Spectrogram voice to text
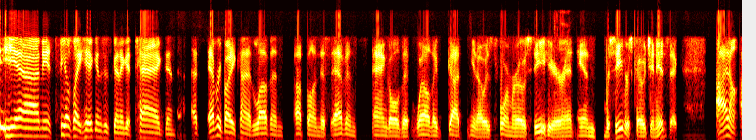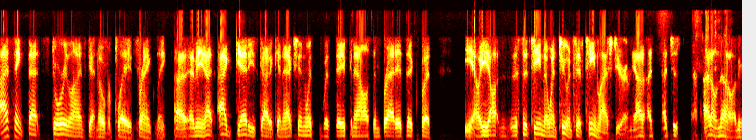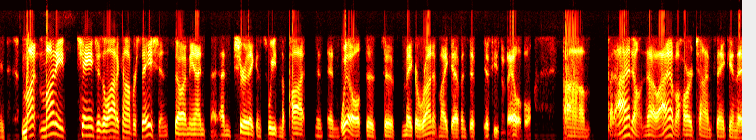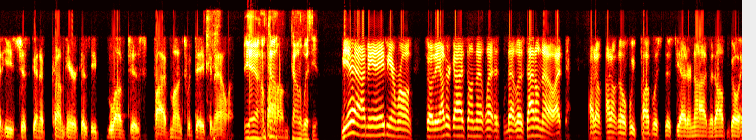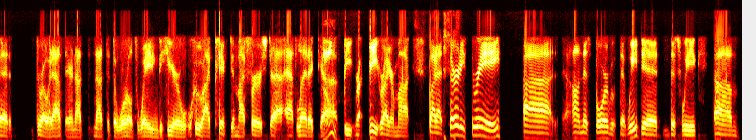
Yeah, I mean, it feels like Higgins is going to get tagged, and everybody kind of loving up on this Evans angle that well they've got you know his former OC here and and receivers coach in Idzik. I don't. I think that storyline's getting overplayed. Frankly, uh, I mean, I, I get he's got a connection with with Dave Canales and Brad Idzik, but you know, he this is a team that went two and fifteen last year. I mean, I I, I just I don't know. I mean, mo- money changes a lot of conversations. So I mean, I'm, I'm sure they can sweeten the pot and, and will to to make a run at Mike Evans if if he's available. Um, but I don't know. I have a hard time thinking that he's just going to come here because he loved his five months with Dave Canales. Yeah, I'm kind of um, kind of with you. Yeah, I mean, maybe I'm wrong. So the other guys on that list, that list, I don't know. I I don't I don't know if we published this yet or not, but I'll go ahead and throw it out there. Not not that the world's waiting to hear who I picked in my first uh, athletic uh, oh. beat beat writer mock, but at 33 uh, on this board that we did this week, um,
